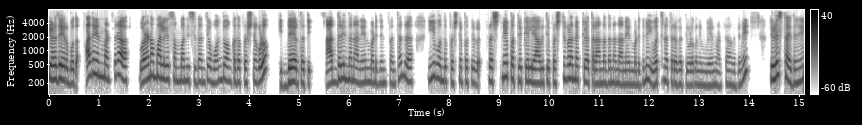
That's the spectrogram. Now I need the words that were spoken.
ಕೇಳದೆ ಇರ್ಬೋದು. ಆದ್ರೆ ಏನ್ ಮಾಡ್ತಾರ? ವರ್ಣಮಾಲೆಗೆ ಸಂಬಂಧಿಸಿದಂತೆ ಒಂದು ಅಂಕದ ಪ್ರಶ್ನೆಗಳು ಇದ್ದೇ ಇರ್ತತಿ. ಆದ್ದರಿಂದ ನಾನು ಏನ್ ಮಾಡಿದ್ದೀನಪ್ಪ ಅಂತಂದ್ರ, ಈ ಒಂದು ಪ್ರಶ್ನೆ ಪತ್ರಿಕೆ, ಪ್ರಶ್ನೆ ಪತ್ರಿಕೆಯಲ್ಲಿ ಯಾವ ರೀತಿ ಪ್ರಶ್ನೆಗಳನ್ನ ಕೇಳ್ತಾರ ಅನ್ನೋದನ್ನ ನಾನು ಏನ್ ಮಾಡಿದ್ದೀನಿ, ಇವತ್ತಿನ ತರಗತಿ ಒಳಗ ನಿಮ್ಗೆ ಏನ್ ಮಾಡ್ತಾ ಇದ್ದೀನಿ ತಿಳಿಸ್ತಾ ಇದ್ದೀನಿ.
